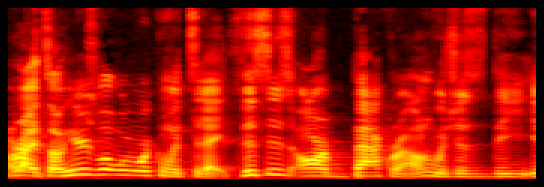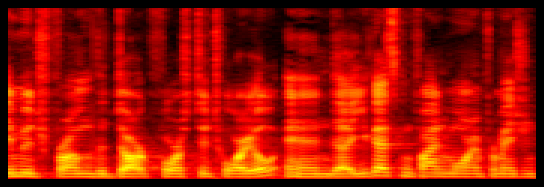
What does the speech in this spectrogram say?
All right, so here's what we're working with today. This is our background, which is the image from the Dark Force tutorial, and uh, you guys can find more information.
